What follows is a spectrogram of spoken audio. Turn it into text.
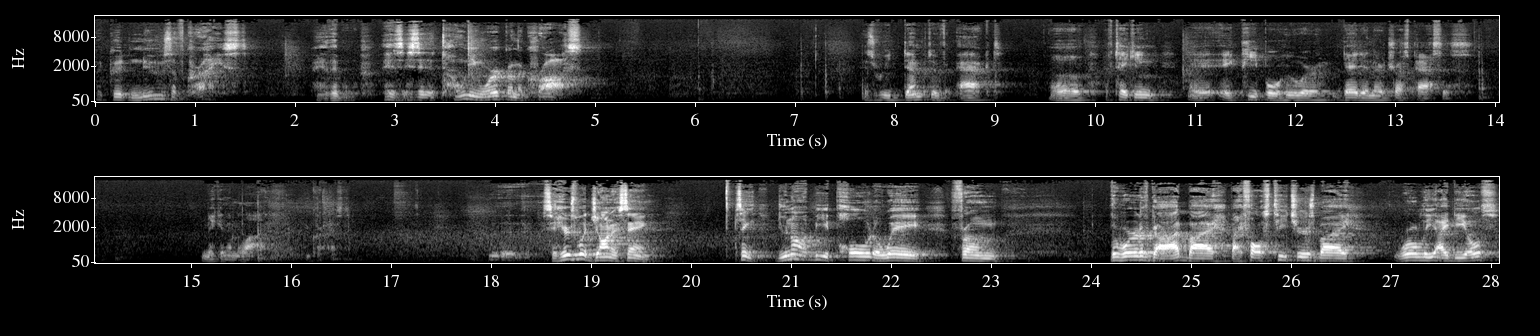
the good news of Christ, his, his atoning work on the cross, his redemptive act of, of taking a, a people who were dead in their trespasses, making them alive in Christ. So here's what John is saying. He's saying, do not be pulled away from the Word of God by, by false teachers, by worldly ideals.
